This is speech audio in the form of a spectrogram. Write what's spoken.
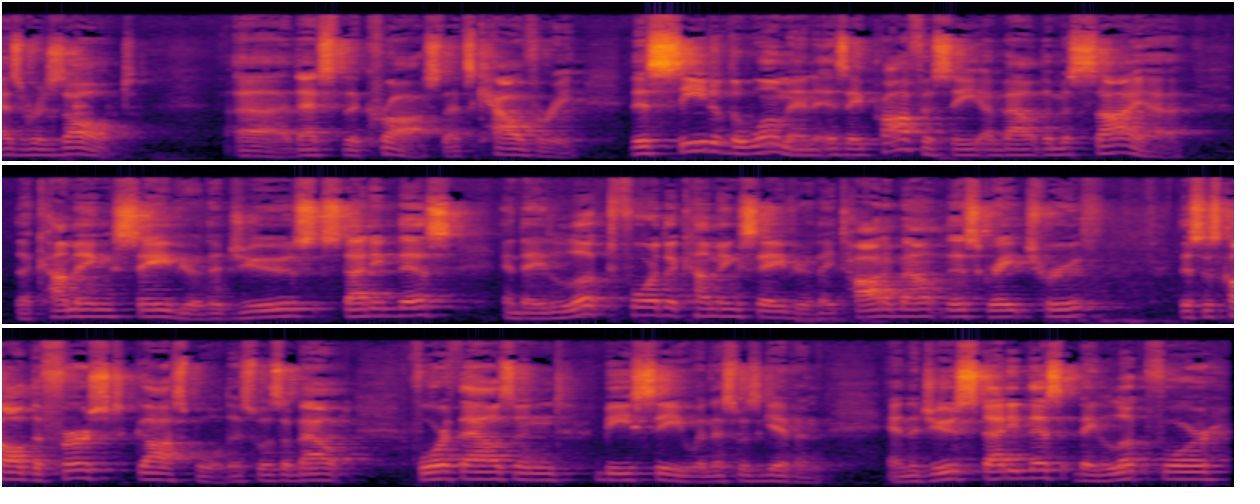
as a result. Uh, that's the cross, that's Calvary. This seed of the woman is a prophecy about the Messiah, the coming Savior. The Jews studied this and they looked for the coming Savior. They taught about this great truth. This is called the first gospel. This was about 4000 BC when this was given. And the Jews studied this, they looked for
